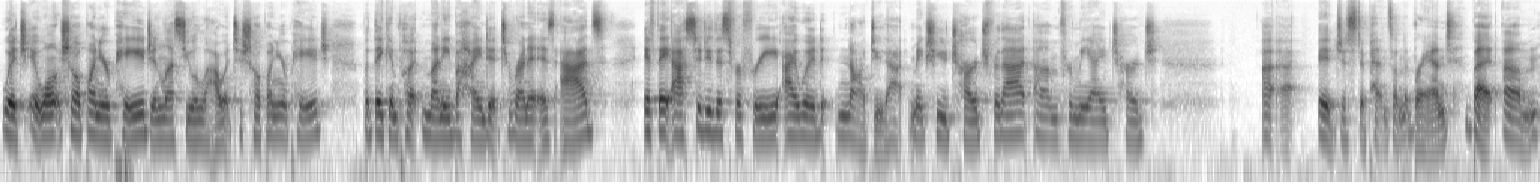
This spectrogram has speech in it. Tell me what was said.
which it won't show up on your page unless you allow it to show up on your page, but they can put money behind it to run it as ads. If they ask to do this for free, I would not do that. Make sure you charge for that. Um, for me, I charge, uh, uh it just depends on the brand, but um,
